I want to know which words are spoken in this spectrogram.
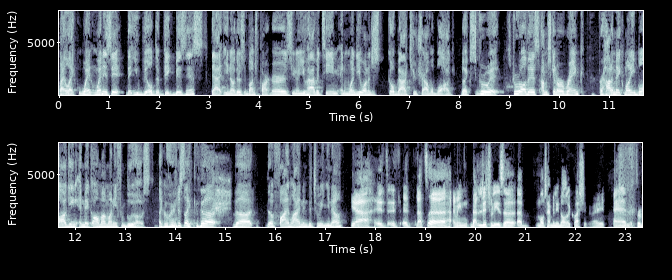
right? Like when when is it that you build a big business that you know there's a bunch of partners you know you have a team and when do you want to just go back to your travel blog? Like screw it. Screw all this. I'm just going to rank for how to make money blogging and make all my money from bluehost. Like where's like the the the fine line in between you know? Yeah it's it, it, that's a i mean that literally is a, a multi-million dollar question right? And for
